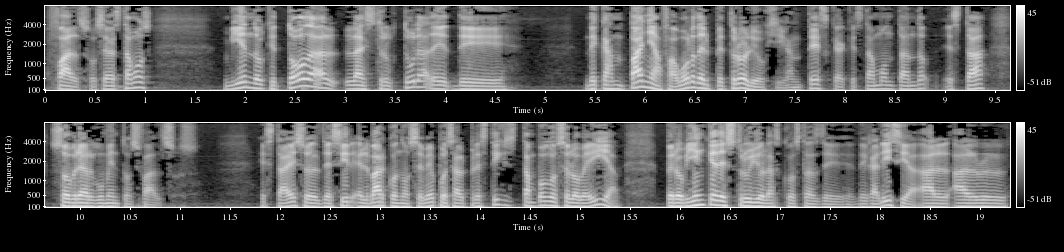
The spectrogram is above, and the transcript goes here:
falso. O sea, estamos viendo que toda la estructura de, de, campaña a favor del petróleo gigantesca que está montando está sobre argumentos falsos. Está eso, es decir, el barco no se ve, pues al Prestige tampoco se lo veía, pero bien que destruyó las costas de, de Galicia, al, al,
